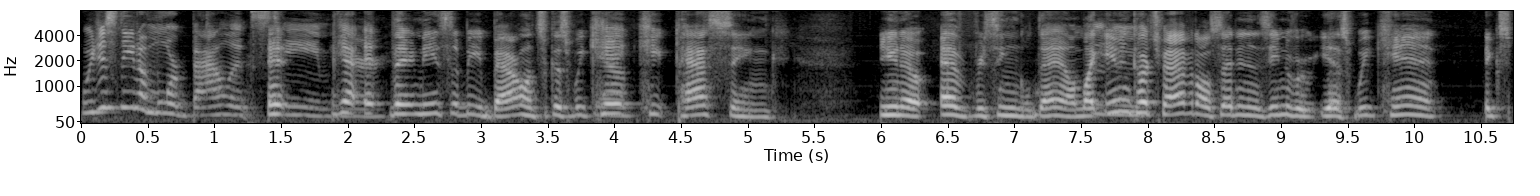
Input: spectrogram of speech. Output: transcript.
We just need a more balanced It- team. yeah, here. it, there needs to be balance because we can't Yeah. keep passing, you know, every single down. Like even Mm-hmm. Coach Spavital said in his interview, yes, we can't. Ex-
